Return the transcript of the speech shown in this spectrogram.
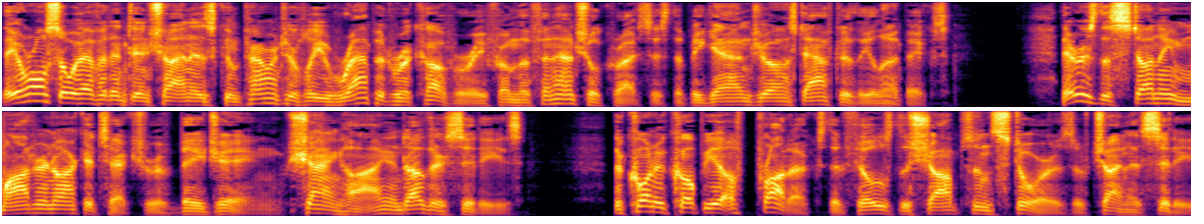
they are also evident in China's comparatively rapid recovery from the financial crisis that began just after the Olympics. There is the stunning modern architecture of Beijing, Shanghai, and other cities, the cornucopia of products that fills the shops and stores of China's cities.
